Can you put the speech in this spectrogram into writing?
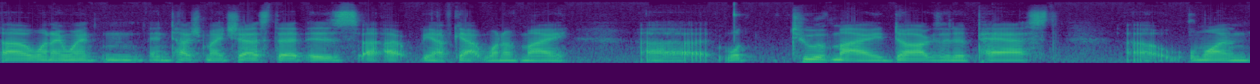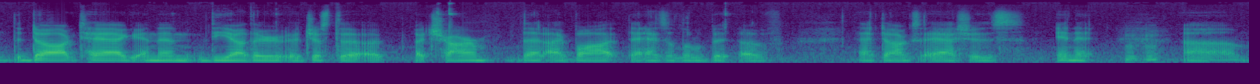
uh, when I went and, and touched my chest, that is, uh, uh, yeah, I've got one of my, uh, well, two of my dogs that have passed. Uh, one the dog tag, and then the other uh, just a, a charm that I bought that has a little bit of that dog's ashes in it. Mm-hmm. Um,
